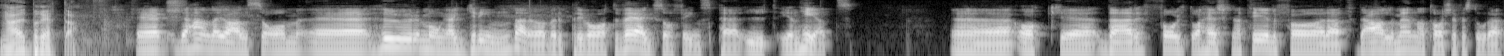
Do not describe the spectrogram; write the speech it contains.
Nej, berätta. Eh, det handlar ju alltså om eh, hur många grindar över privat väg som finns per ytenhet. Eh, och eh, där folk då härsknar till för att det allmänna tar sig för stora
